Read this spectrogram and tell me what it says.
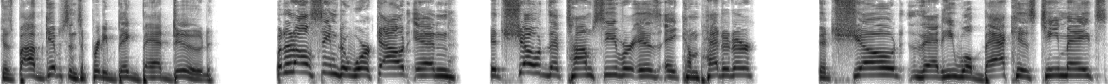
because Bob Gibson's a pretty big, bad dude. But it all seemed to work out and it showed that Tom Seaver is a competitor it showed that he will back his teammates.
